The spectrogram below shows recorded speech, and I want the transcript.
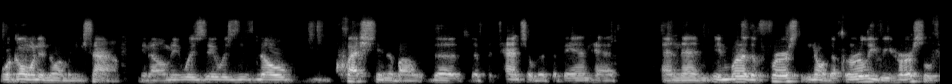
we're going to Normandy Sound. You know, I mean, it was it was there's no question about the the potential that the band had. And then in one of the first, you know, the early rehearsals,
